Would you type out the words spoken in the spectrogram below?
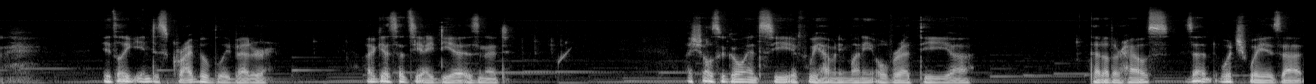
it's like indescribably better. I guess that's the idea, isn't it? I should also go and see if we have any money over at the uh, that other house. Is that which way is that?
